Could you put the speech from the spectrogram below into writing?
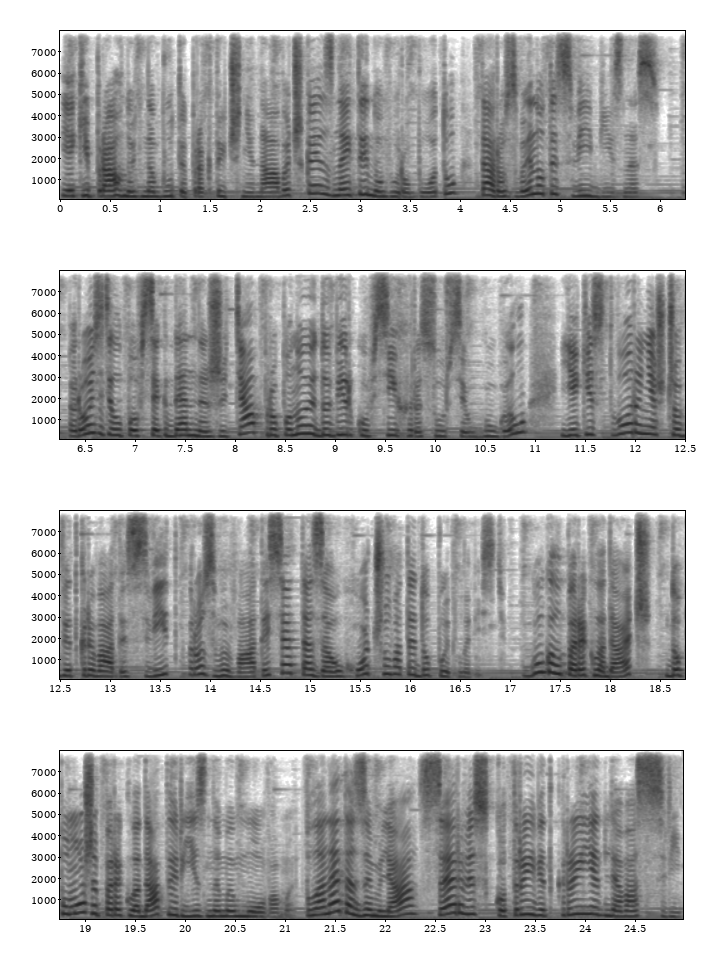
які прагнуть набути практичні навички, знайти нову роботу та розвинути свій бізнес. Розділ Повсякденне життя пропонує добірку всіх ресурсів Google, які створені, щоб відкривати світ, розвиватися та заохочувати допитливість. Google перекладач допоможе перекладати різними мовами. Планета Земля сервіс, котрий відкриє для вас світ.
